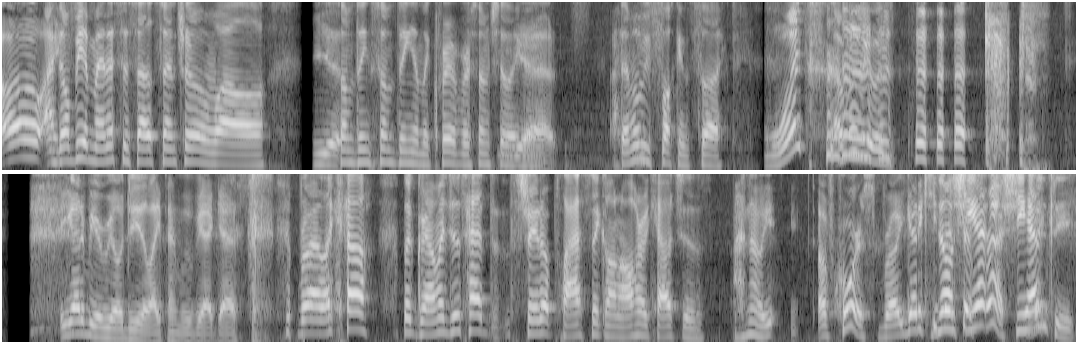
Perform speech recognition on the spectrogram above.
oh, I Don't be a menace to South Central while yeah. something something in the crib or some shit like yeah. that. I That movie fucking sucked. What? That movie was. you got to be a real G to like that movie, I guess. Bro, I like how the grandma just had straight up plastic on all her couches. I know. Of course, bro. You got to keep No, that shit she had- fresh. she had- minty.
